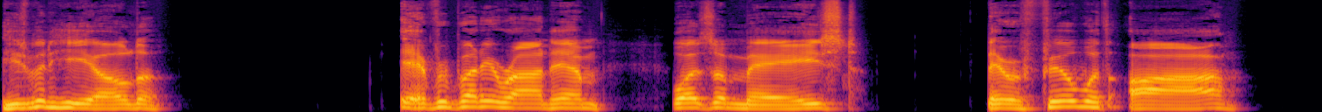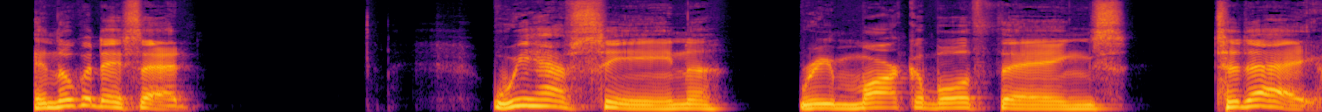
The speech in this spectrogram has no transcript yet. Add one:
he's been healed. Everybody around him was amazed. They were filled with awe. And look what they said We have seen remarkable things today.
